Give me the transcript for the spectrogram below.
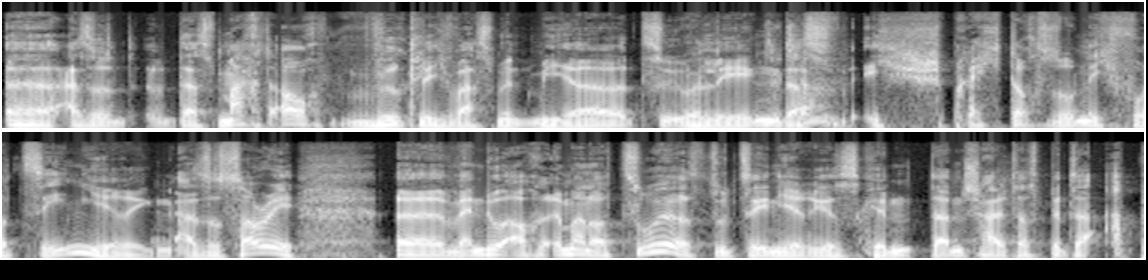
Äh, Also das macht auch wirklich was mit mir zu überlegen, klar. dass ich spreche doch so nicht vor Zehnjährigen. Also sorry, äh, wenn du auch immer noch zuhörst, du zehnjähriges Kind, dann schalt das bitte ab.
